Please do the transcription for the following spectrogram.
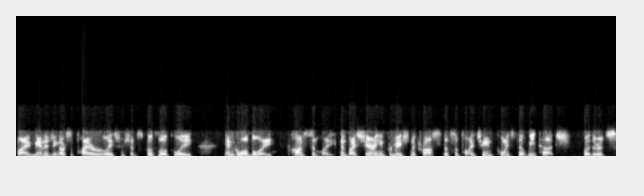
by managing our supplier relationships both locally and globally constantly, and by sharing information across the supply chain points that we touch, whether it's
